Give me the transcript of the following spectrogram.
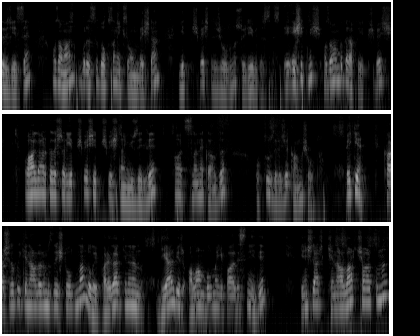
derece ise o zaman burası 90 eksi 15'ten 75 derece olduğunu söyleyebilirsiniz. E, eşitmiş. O zaman bu tarafta 75. O halde arkadaşlar 75 75'ten 150 A açısına ne kaldı? 30 derece kalmış oldu. Peki karşılıklı kenarlarımız da eşit olduğundan dolayı paralel kenarın diğer bir alan bulma ifadesi neydi? Gençler kenarlar çarpımı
